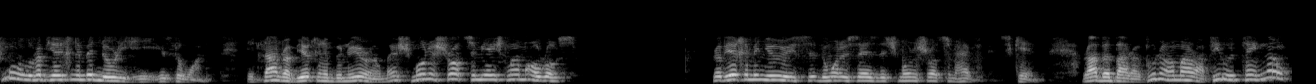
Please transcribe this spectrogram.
Shmuel, Rabbi Yochanan ben Nuri, he is the one. It's not Rabbi Yochanan ben Nuri, Omer, Shmona Shratzim Yesh Lem Oros. Rabbi Yochanan ben Nuri is the one who says that Shmona Shratzim have skin. Rabbi Baravuna Amar Afilu no.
